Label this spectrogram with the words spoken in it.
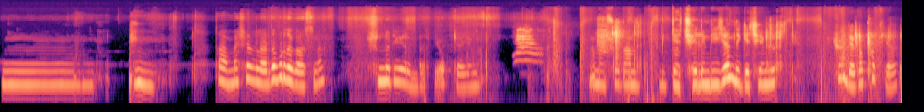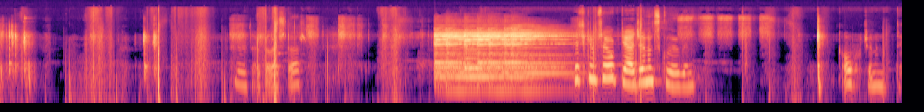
Hmm. tamam meşaleler de burada kalsın ha. Şunları yerim belki. Yok ya yemem. Hemen şuradan bir geçelim diyeceğim de geçemiyoruz ki. Şurayı da kapat ya. Evet arkadaşlar. Hiç kimse yok ya. Canım sıkılıyor benim. Oh canım gitti.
